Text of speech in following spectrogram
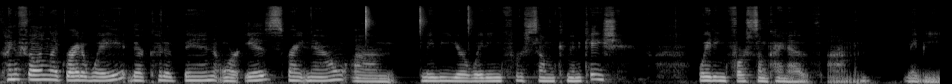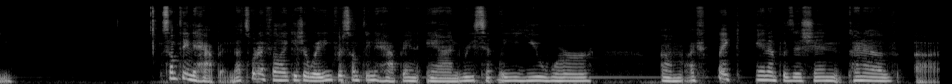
kind of feeling like right away there could have been or is right now. Um, maybe you're waiting for some communication, waiting for some kind of um, maybe something to happen. That's what I feel like is you're waiting for something to happen. And recently you were, um, I feel like in a position kind of uh,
